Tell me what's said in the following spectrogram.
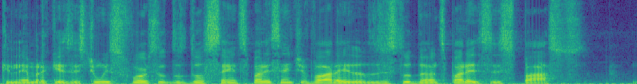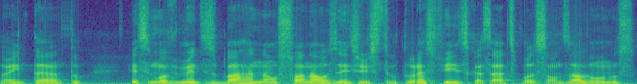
que lembra que existe um esforço dos docentes para incentivar a ida dos estudantes para esses espaços. No entanto, esse movimento esbarra não só na ausência de estruturas físicas à disposição dos alunos,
